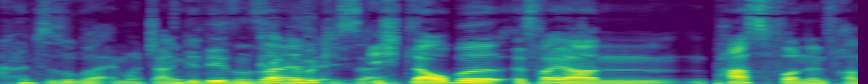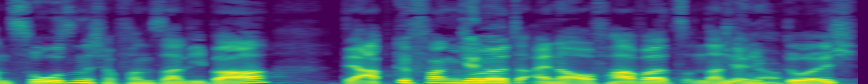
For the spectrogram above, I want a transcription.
könnte sogar Emre Can gewesen sein. wirklich sein. Ich glaube, es war ja ein Pass von den Franzosen, ich glaube von Saliba, der abgefangen Genau. wird, einer auf Havertz und dann Genau. direkt durch.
